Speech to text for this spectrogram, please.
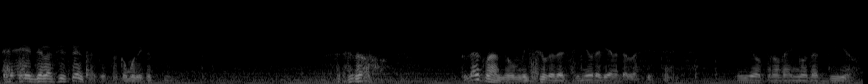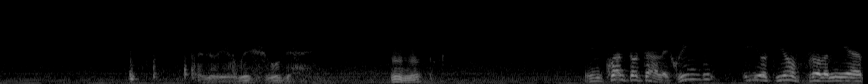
È dell'assistenza questa comunicazione. No, da quando un misciuga del Signore viene dall'assistenza? Io provengo da Dio. Lui è un misciuga. Mhm. In quanto tale, quindi, io ti offro la mia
